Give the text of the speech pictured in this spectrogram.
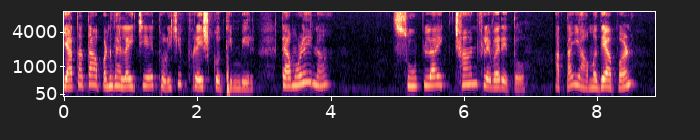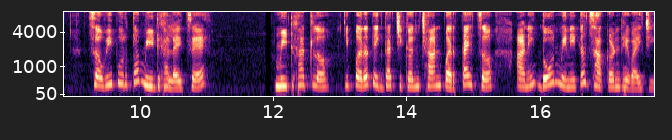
यात आता आपण घालायची आहे थोडीशी फ्रेश कोथिंबीर. त्यामुळे ना सूपला एक छान फ्लेवर येतो. आता यामध्ये आपण चवीपुरतं मीठ घालायचं आहे मीठ घातलं की परत एकदा चिकन छान परतायचं आणि दोन मिनिटं झाकण ठेवायची.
